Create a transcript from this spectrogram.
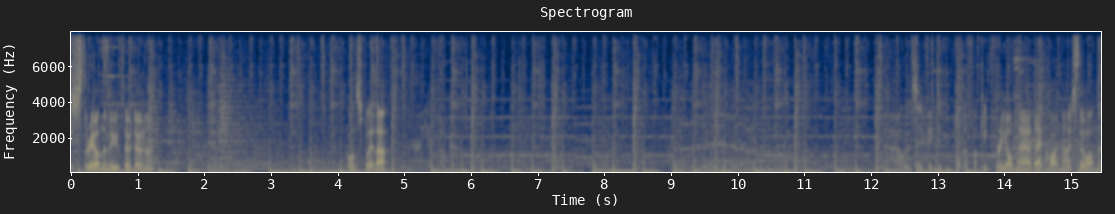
Three on the move though, don't I? Go on, split that. If it didn't put the fucking three on there. They're quite nice though, aren't they?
